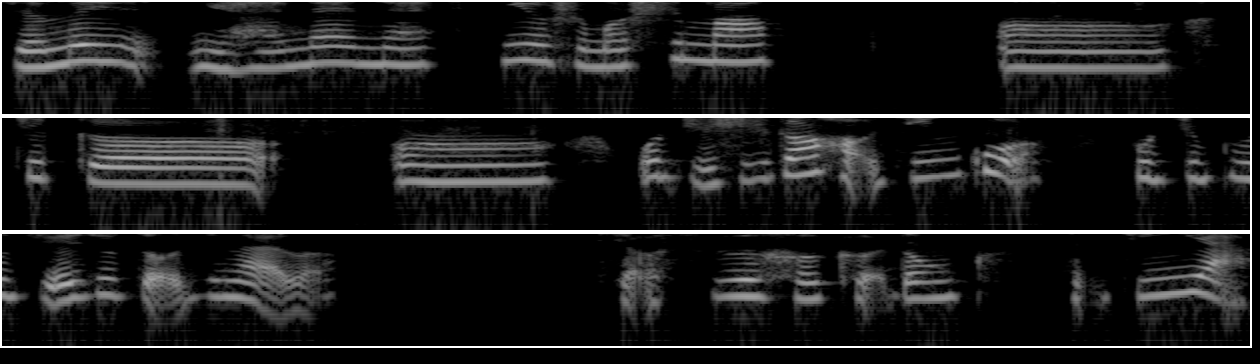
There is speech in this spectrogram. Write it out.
人类女孩奈奈，你有什么事吗？嗯，这个，嗯，我只是刚好经过，不知不觉就走进来了。小思和可东。很惊讶，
